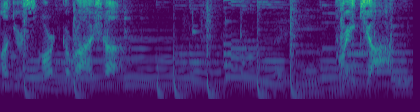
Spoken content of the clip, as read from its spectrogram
on your Smart Garage hub. Great job!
